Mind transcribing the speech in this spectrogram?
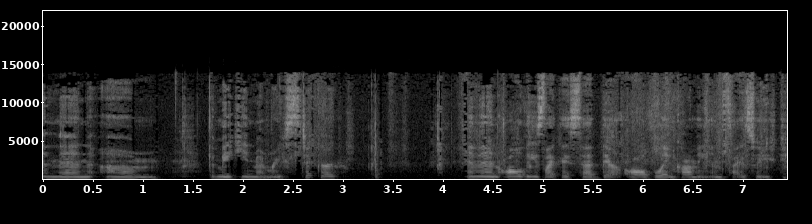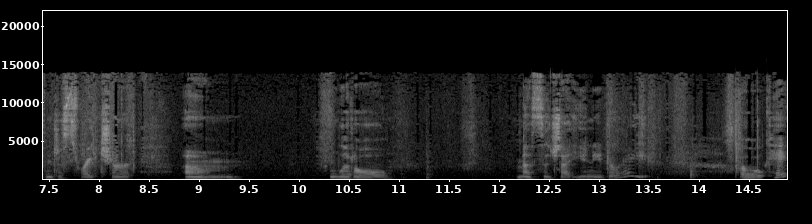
And then um, the Making Memories sticker. And then all these, like I said, they're all blank on the inside, so you can just write your um, little message that you need to write. Okay,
